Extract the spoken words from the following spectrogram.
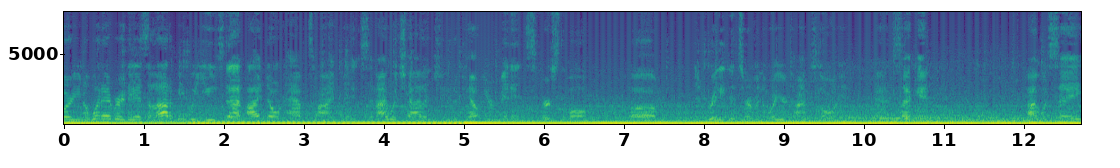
more, you know, whatever it is. A lot of people use that I don't have time mix. And I would challenge you to count your minutes, first of all, um, and really determine where your time's going. And second, I would say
